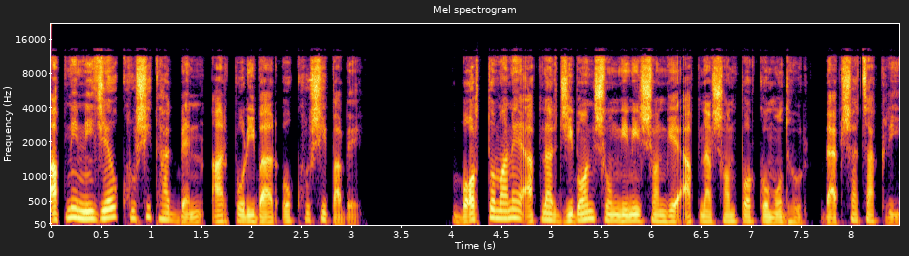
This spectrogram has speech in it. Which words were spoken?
আপনি নিজেও খুশি থাকবেন আর পরিবারও খুশি পাবে। বর্তমানে আপনার জীবন সঙ্গিনীর সঙ্গে আপনার সম্পর্ক মধুর, ব্যবসা, চাকরি,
